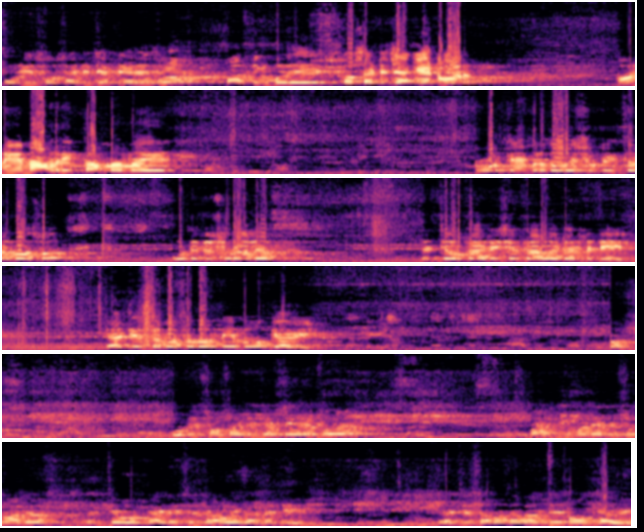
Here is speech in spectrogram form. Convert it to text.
कोणी सोसायटीच्या टेरेसवर पार्किंगमध्ये सोसायटीच्या गेटवर. कोणी नागरिक थांबणार नाहीत. ड्रोन कॅमेराद्वारे शूटिंग चालू असून कोणी दिसून आल्यास त्यांच्यावर कायदेशीर कारवाई करण्यात येईल. याची सभासदांनी नोंद घ्यावी. कोणी सोसायटीच्या टेरेसवर पार्किंगमध्ये दिसून आल्यास त्यांच्यावर कायदेशीर कारवाई करण्यात येईल. याची सभासदांनी नोंद घ्यावी.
